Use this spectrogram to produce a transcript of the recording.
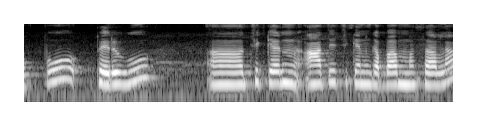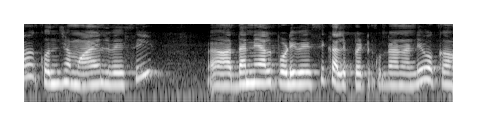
ఉప్పు పెరుగు చికెన్ ఆతి చికెన్ కబాబ్ మసాలా కొంచెం ఆయిల్ వేసి ధనియాల పొడి వేసి కలిపి పెట్టుకున్నానండి ఒక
